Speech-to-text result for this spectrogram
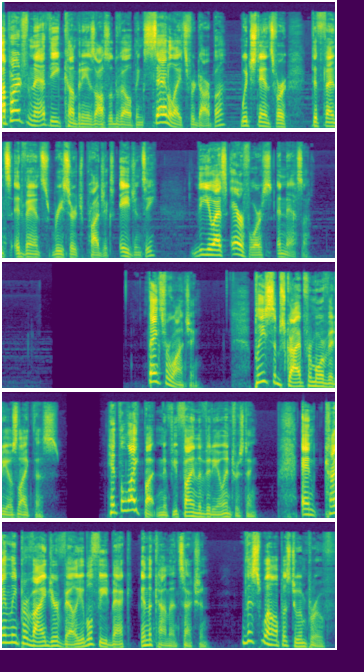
Apart from that, the company is also developing satellites for DARPA, which stands for Defense Advanced Research Projects Agency, the U.S. Air Force, and NASA. Thanks for watching. Please subscribe for more videos like this. Hit the like button if you find the video interesting, and kindly provide your valuable feedback in the comment section. This will help us to improve.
